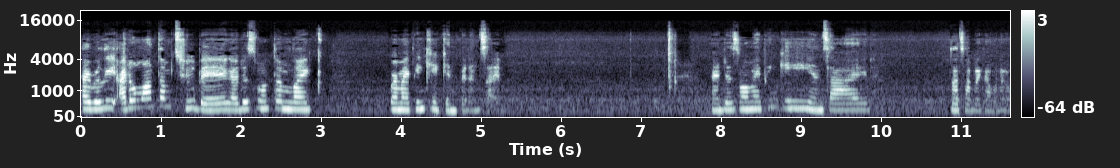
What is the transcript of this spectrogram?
I really I don't want them too big. I just want them like where my pinky can fit inside. I just want my pinky inside. That's how big I want to go.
